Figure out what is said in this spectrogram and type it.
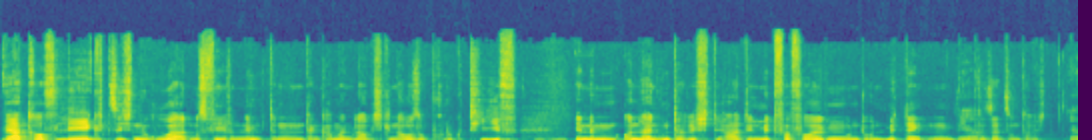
Wert drauf legt, sich eine Ruheatmosphäre nimmt, dann, dann kann man, glaube ich, genauso produktiv mhm. in einem Online-Unterricht ja, den mitverfolgen und, und mitdenken wie ja. im Präsenzunterricht. Ja.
